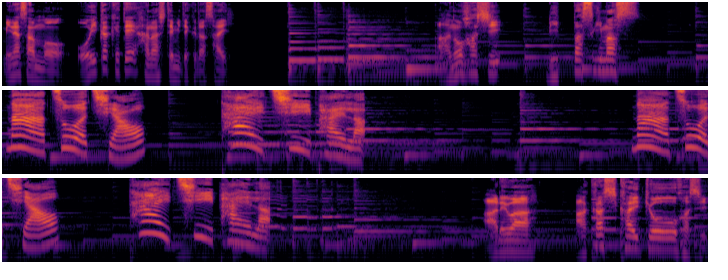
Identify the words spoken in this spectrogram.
皆さんも追いかけて話してみてください。あの橋、立派すぎます。那座桥太气派了。那座桥太气派了。あれは明石海峡大橋。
